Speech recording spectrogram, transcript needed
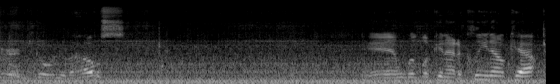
And to go into the house. And we're looking at a clean out cap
